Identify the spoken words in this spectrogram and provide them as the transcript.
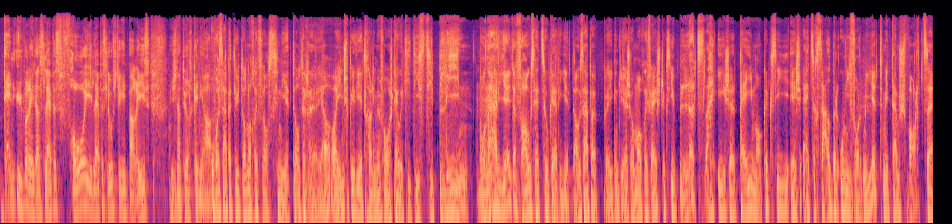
dann über in das lebensfrohe, lebenslustige Paris, ist natürlich genial. Und was eben die Leute auch noch ein bisschen fasziniert oder äh, ja, inspiriert, kann ich mir vorstellen, die Disziplin, mhm. die er jedenfalls hat suggeriert. Also eben irgendwie schon mal ein bisschen fester gewesen, plötzlich war er Beimager gewesen, ist, hat sich selber uniformiert mit dem schwarzen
